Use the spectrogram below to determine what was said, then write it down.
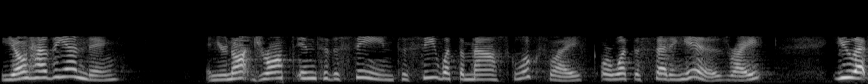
you don't have the ending, and you're not dropped into the scene to see what the mask looks like or what the setting is, right? You at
